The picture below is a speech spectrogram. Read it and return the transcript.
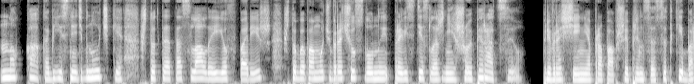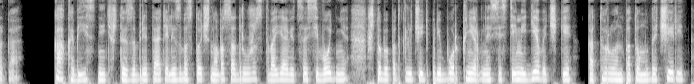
Но как объяснить внучке, что ты отослала ее в Париж, чтобы помочь врачу с Луны провести сложнейшую операцию – превращение пропавшей принцессы в киборга? Как объяснить, что изобретатель из Восточного Содружества явится сегодня, чтобы подключить прибор к нервной системе девочки, которую он потом удочерит?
